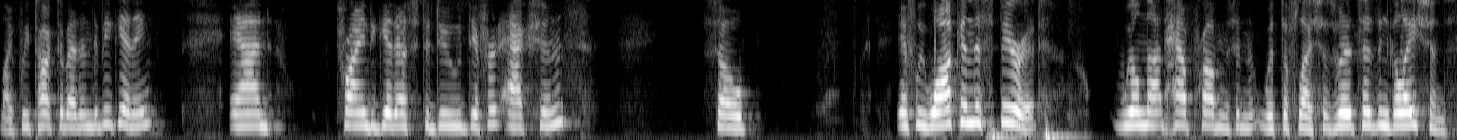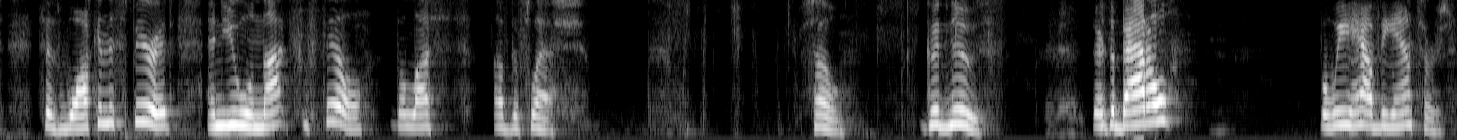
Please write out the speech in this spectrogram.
like we talked about in the beginning, and trying to get us to do different actions. So, if we walk in the Spirit, we'll not have problems the, with the flesh. That's what it says in Galatians. It says, Walk in the Spirit, and you will not fulfill the lusts of the flesh. So, good news. Amen. There's a battle, but we have the answers.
